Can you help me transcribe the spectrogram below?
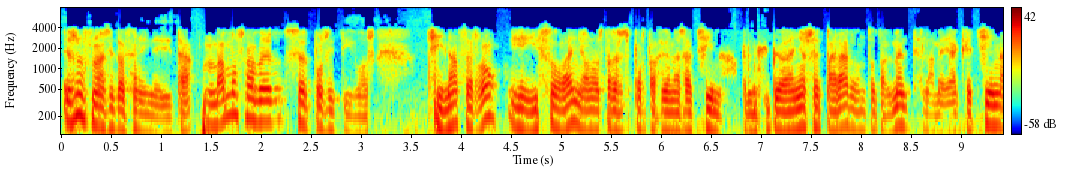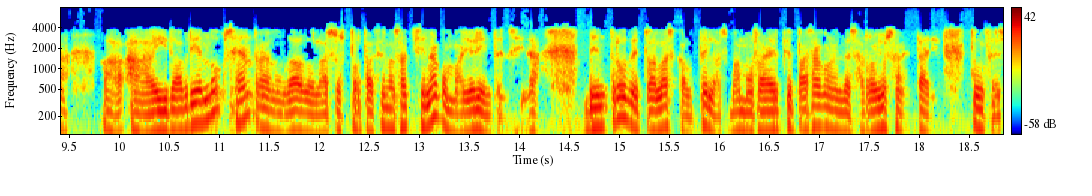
eso es una situación inédita. Vamos a ver ser positivos. China cerró y hizo daño a nuestras exportaciones a China. A principio de año se pararon totalmente. En la medida que China ha, ha, ido abriendo, se han reanudado las exportaciones a China con mayor intensidad, dentro de todas las cautelas. Vamos a ver qué pasa con el desarrollo sanitario. Entonces,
